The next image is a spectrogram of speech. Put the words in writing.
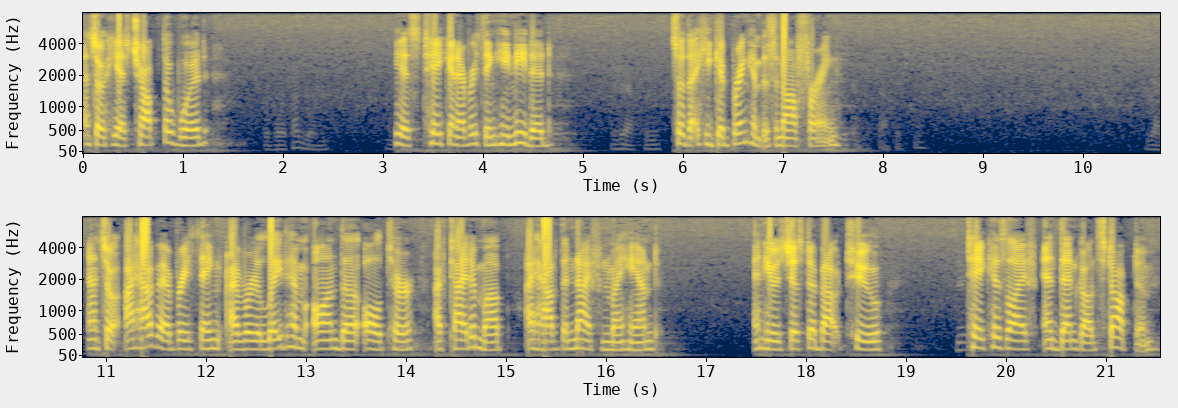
And so he has chopped the wood he has taken everything he needed so that he could bring him as an offering. And so I have everything. I've already laid him on the altar. I've tied him up. I have the knife in my hand. And he was just about to take his life, and then God stopped him.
